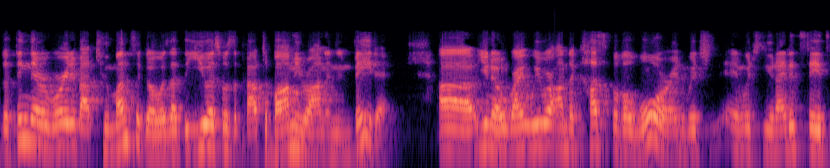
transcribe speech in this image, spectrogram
the thing they were worried about two months ago was that the U.S. was about to bomb Iran and invade it uh, you know, right? We were on the cusp of a war in which in which the United States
